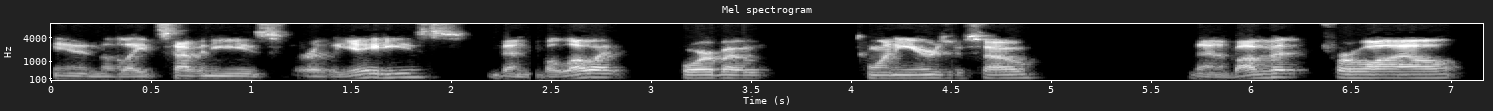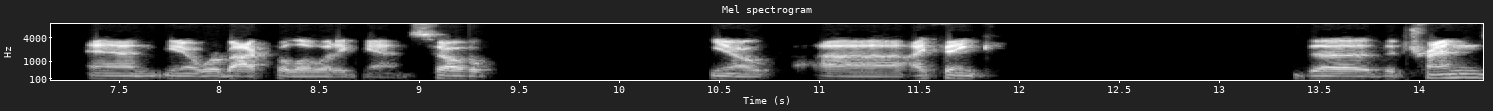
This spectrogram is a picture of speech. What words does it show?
in the late 70s, early 80s, then below it for about 20 years or so, then above it for a while, and you know we're back below it again. So you know uh, I think the the trend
